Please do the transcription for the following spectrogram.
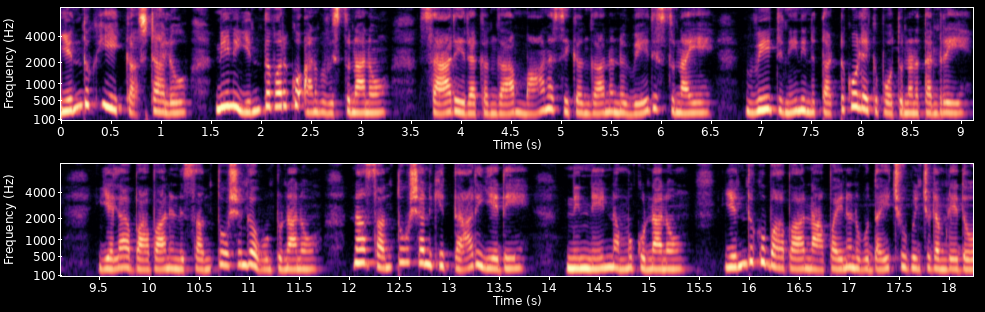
ఎందుకు ఈ కష్టాలు నేను ఇంతవరకు అనుభవిస్తున్నాను? శారీరకంగా మానసికంగా నన్ను వేధిస్తున్నాయి. వీటిని నేను తట్టుకోలేకపోతున్నాను తండ్రి. ఎలా బాబా నేను సంతోషంగా ఉంటున్నాను? నా సంతోషానికి దారి ఏది? నిన్నే నమ్ముకున్నాను? ఎందుకు బాబా నాపైన నువ్వు దయ చూపించడం లేదు?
